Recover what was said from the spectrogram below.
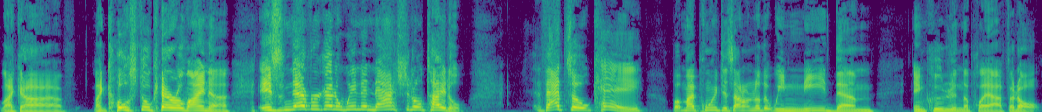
like uh like Coastal Carolina is never going to win a national title. That's okay, but my point is I don't know that we need them included in the playoff at all.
